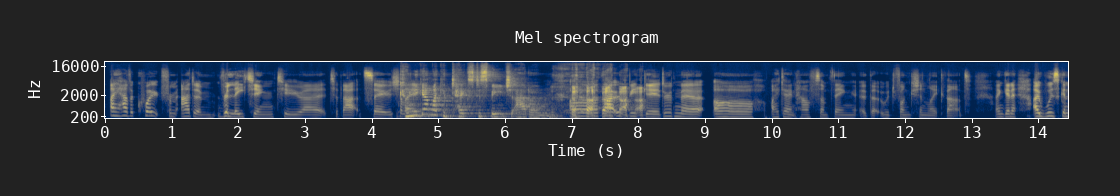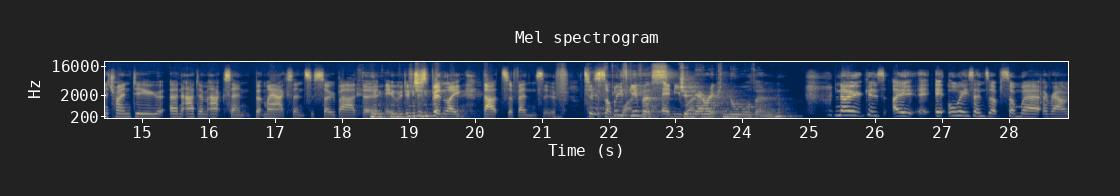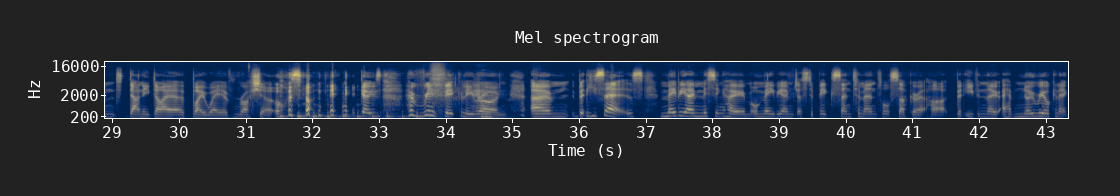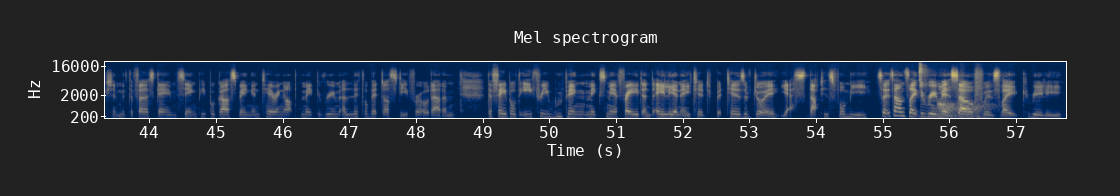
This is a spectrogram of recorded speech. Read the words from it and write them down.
I have a quote from Adam relating to uh, to that. So shall Can I? you get like a text to speech, Adam? Oh, that would be good, wouldn't it? Oh, I don't have something that would function like that. I'm gonna. I was gonna try and do an Adam accent, but my accents are so bad that it would have just been like that's offensive to someone. Please give us anyone. generic northern. No, because I it, it always ends up somewhere around Danny Dyer by way of Russia or something. it goes horrifically wrong. Um, but he says maybe I'm missing home, or maybe I'm just a big sentimental sucker at heart. But even though I have no real connection with the first game, seeing people gasping and tearing up made the room a little bit dusty for old Adam. The fabled E3 whooping makes me afraid and alienated, but tears of joy, yes, that is for me. So it sounds like the room itself was like really.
